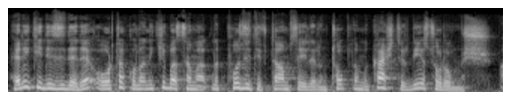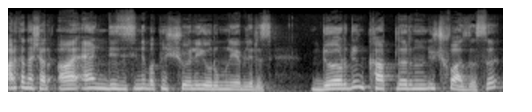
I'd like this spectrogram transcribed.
Her iki dizide de ortak olan iki basamaklı pozitif tam sayıların toplamı kaçtır diye sorulmuş. Arkadaşlar AN dizisini bakın şöyle yorumlayabiliriz. 4'ün katlarının 3 fazlası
